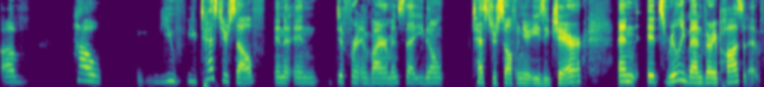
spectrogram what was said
of how you you test yourself in in different environments that you don't test yourself in your easy chair and it's really been very positive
